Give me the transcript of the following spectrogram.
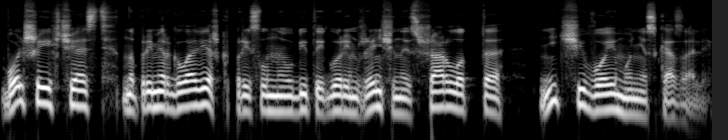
Большая их часть, например, головешка, присланная убитой горем женщиной из Шарлотта, ничего ему не сказали.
